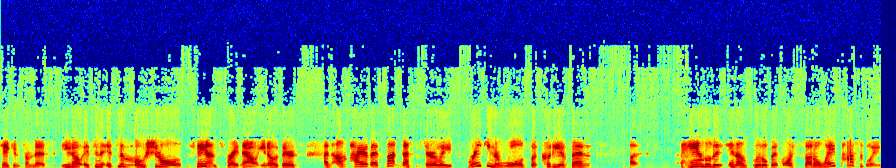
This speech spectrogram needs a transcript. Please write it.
taken from this. You know, it's an it's an emotional stance right now. You know, there's an umpire that's not necessarily breaking the rules, but could he have been uh, handled it in a little bit more subtle way? Possibly.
